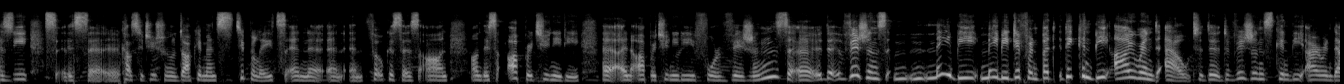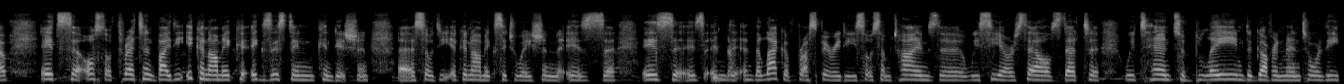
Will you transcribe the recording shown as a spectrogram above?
as the this uh, constitutional document stipulates and, and, and focuses on on this opportunity, uh, an opportunity for visions. Uh, the visions may be may be different, but they can be ironed out. The, the visions can be ironed out. It's uh, also threatened by the economic existing condition. so the economic situation is is is in the, in the lack of prosperity. So sometimes we see ourselves that we tend to blame the government or the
